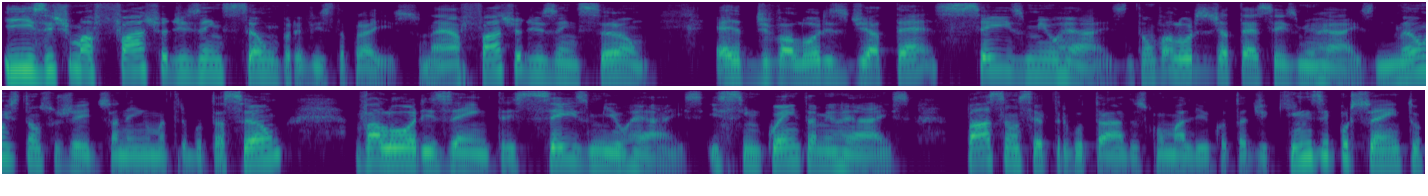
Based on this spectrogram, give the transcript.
e existe uma faixa de isenção prevista para isso. Né? A faixa de isenção é de valores de até 6 mil reais. Então, valores de até 6 mil reais não estão sujeitos a nenhuma tributação. Valores entre 6 mil reais e 50 mil reais passam a ser tributados com uma alíquota de 15%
